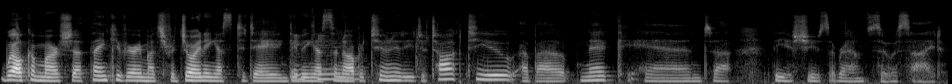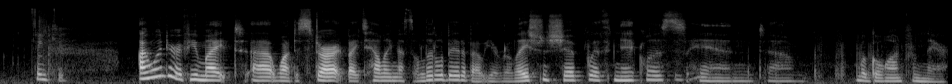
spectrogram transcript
Welcome, Marcia. Thank you very much for joining us today and giving us an opportunity to talk to you about Nick and uh, the issues around suicide. Thank you. I wonder if you might uh, want to start by telling us a little bit about your relationship with Nicholas, and um, we'll go on from there.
